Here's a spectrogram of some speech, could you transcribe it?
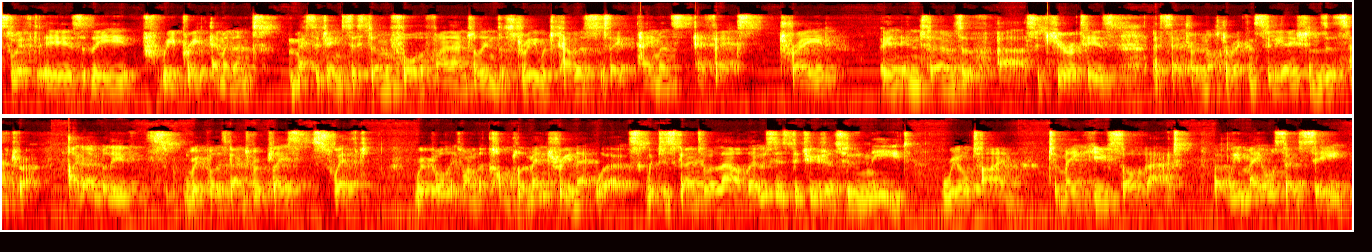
SWIFT is the pre- preeminent messaging system for the financial industry, which covers, say, payments, FX, trade, in, in terms of uh, securities, etc., Nostro reconciliations, etc. I don't believe Ripple is going to replace SWIFT. Ripple is one of the complementary networks which is going to allow those institutions who need real time to make use of that. But we may also see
